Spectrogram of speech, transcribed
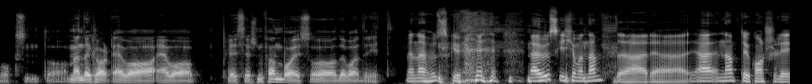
voksent. Og, men det er klart, jeg var, jeg var PlayStation-fanboy, så det var drit. Men jeg husker, jeg husker ikke om jeg nevnte det her eh, Jeg nevnte jo kanskje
